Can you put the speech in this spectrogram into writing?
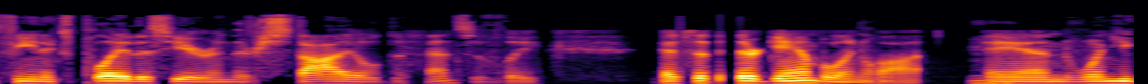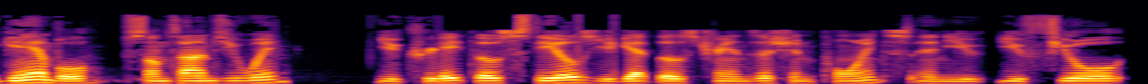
Phoenix play this year and their style defensively, it's that they're gambling a lot. Mhm. And when you gamble, sometimes you win. You create those steals, you get those transition points, and you, you fuel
